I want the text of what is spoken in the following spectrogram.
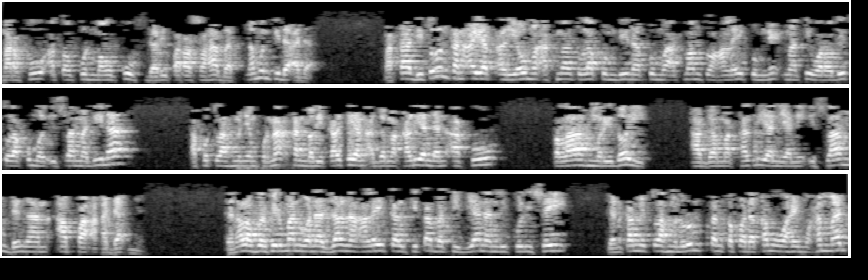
marfu ataupun maukuf dari para sahabat. Namun tidak ada. Maka diturunkan ayat al-yauma akmaltu lakum dinakum wa atmamtu alaikum ni'mati wa raditu islam madinah. Aku telah menyempurnakan bagi kalian agama kalian dan aku telah meridhoi agama kalian yakni Islam dengan apa adanya. Dan Allah berfirman wa nazalna alaikal kitaba tibyanan likulli dan kami telah menurunkan kepada kamu wahai Muhammad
